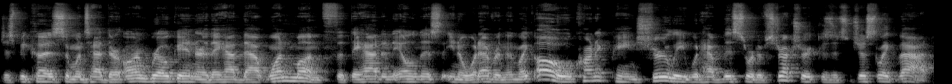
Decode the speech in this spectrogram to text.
just because someone's had their arm broken or they had that one month that they had an illness you know whatever and then like oh well, chronic pain surely would have this sort of structure because it's just like that.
